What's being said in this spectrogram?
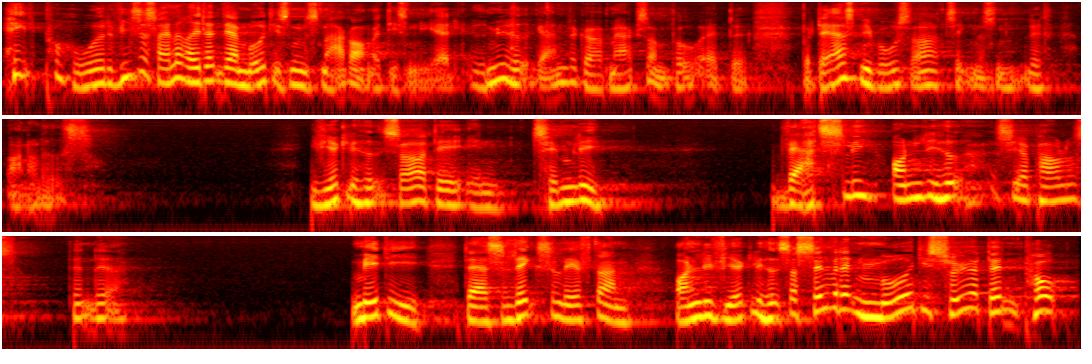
helt på hovedet. Det viser sig allerede i den der måde, de sådan snakker om, at de sådan i al ydmyghed gerne vil gøre opmærksom på, at øh, på deres niveau, så er tingene sådan lidt anderledes. I virkelighed så er det en temmelig værtslig åndelighed, siger Paulus, den der. Midt i deres længsel efter en åndelig virkelighed, så selve den måde, de søger den på,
